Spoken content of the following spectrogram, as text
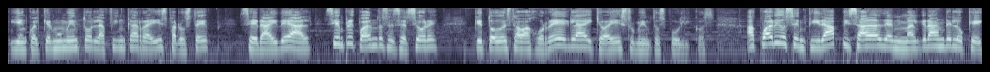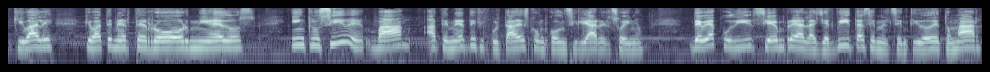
y en cualquier momento la finca raíz para usted será ideal, siempre y cuando se cerciore que todo está bajo regla y que vaya instrumentos públicos. Acuario sentirá pisadas de animal grande, lo que equivale que va a tener terror, miedos, inclusive va a tener dificultades con conciliar el sueño. Debe acudir siempre a las hierbitas en el sentido de tomar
